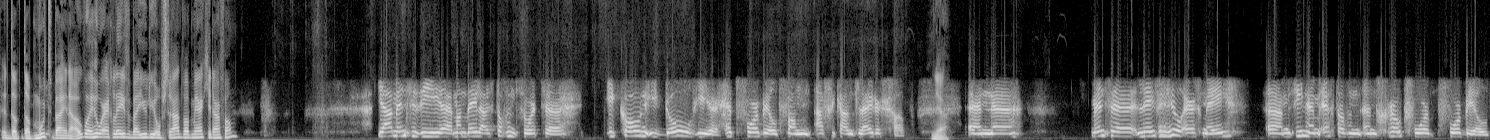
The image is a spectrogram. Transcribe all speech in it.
dat, dat moet bijna ook wel heel erg leven bij jullie op straat. Wat merk je daarvan? Ja, mensen die... Mandela is toch een soort icoon, idool hier. Het voorbeeld van Afrikaans leiderschap. Ja. En mensen leven heel erg mee. Um, zien hem echt als een, een groot voor, voorbeeld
